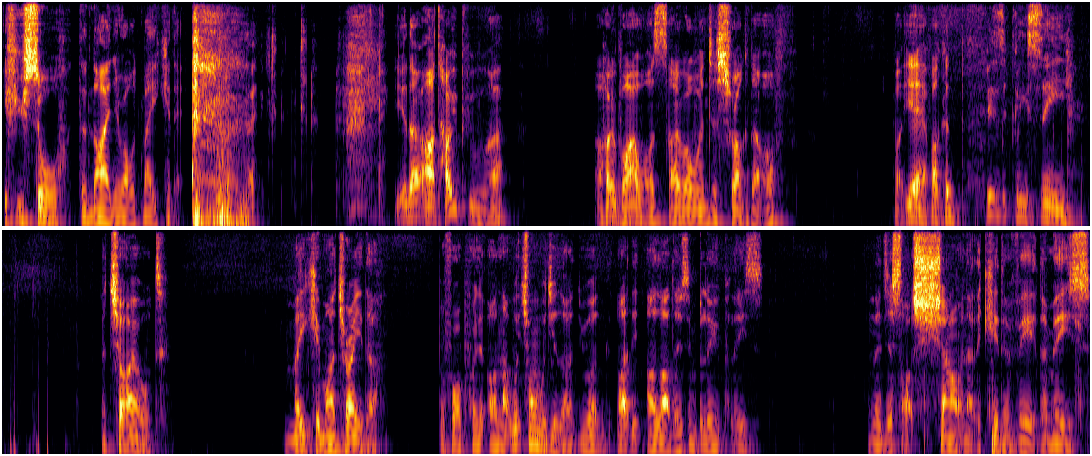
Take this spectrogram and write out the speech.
if you saw the nine-year-old making it. you know, I'd hope you were. I hope I was. I hope I wouldn't just shrug that off. But yeah, if I could physically see a child making my trader before I put it on, like which one would you like? You like the, I like those in blue, please. And then just like shouting at the kid in Vietnamese.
